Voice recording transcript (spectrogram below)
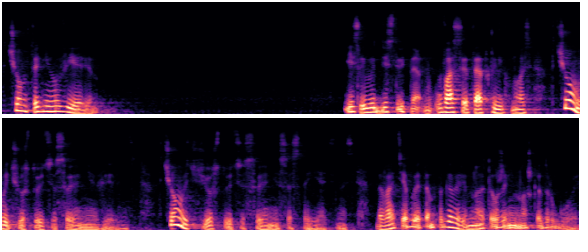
в чем-то не уверен, если вы действительно, у вас это откликнулось, в чем вы чувствуете свою неуверенность? В чем вы чувствуете свою несостоятельность? Давайте об этом поговорим, но это уже немножко другое.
